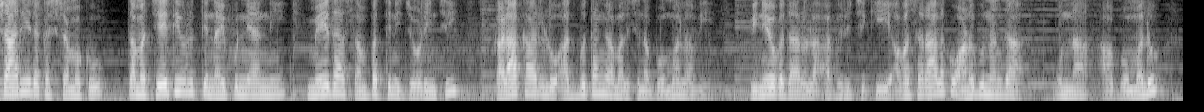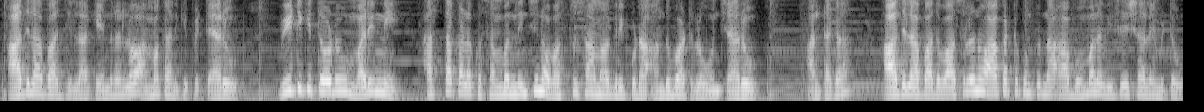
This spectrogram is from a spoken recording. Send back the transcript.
శారీరక శ్రమకు తమ చేతివృత్తి నైపుణ్యాన్ని మేధా సంపత్తిని జోడించి కళాకారులు అద్భుతంగా మలిచిన బొమ్మలు అవి. వినియోగదారుల అభిరుచికి అవసరాలకు అనుగుణంగా ఉన్న ఆ బొమ్మలు ఆదిలాబాద్ జిల్లా కేంద్రంలో అమ్మకానికి పెట్టారు. వీటికి తోడు మరిన్ని హస్తకళకు సంబంధించిన వస్తు సామాగ్రి కూడా అందుబాటులో ఉంచారు. అంతగా ఆదిలాబాద్ వాసులను ఆకట్టుకుంటున్న ఆ బొమ్మల విశేషాలేమిటో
